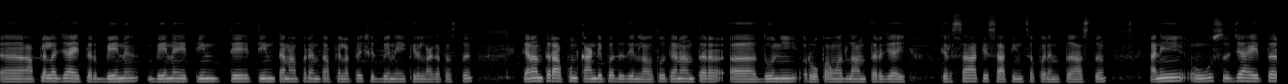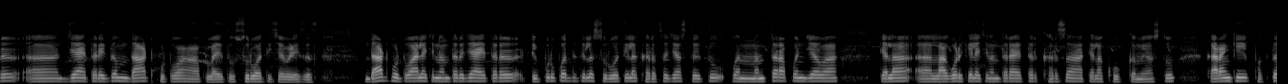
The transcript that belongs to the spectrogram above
आपल्याला जे आहे तर बेनं बेनं हे तीन ते तीन टनापर्यंत आपल्याला अपेक्षित बेनं एकरी लागत असतं. त्यानंतर आपण कांडी पद्धतीने लावतो. त्यानंतर दोन्ही रोपामधलं अंतर जे आहे तर सहा ते सात इंचापर्यंत असतं. आणि ऊस जे आहे तर जे आहे तर एकदम दाट फुटवा हा आपला येतो सुरुवातीच्या वेळेसच. दाट फुटवा आल्याच्यानंतर जे आहे तर टिपरू पद्धतीला सुरुवातीला खर्च जास्त येतो. पण नंतर आपण जेव्हा त्याला लागवड केल्याच्यानंतर आहे तर खर्च हा त्याला खूप कमी असतो. कारण की फक्त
